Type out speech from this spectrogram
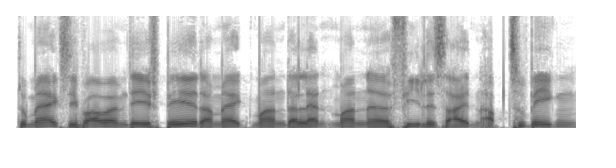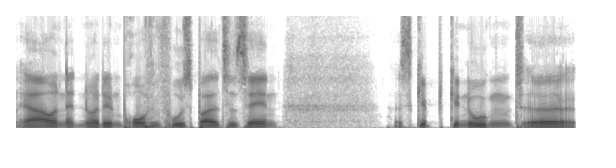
du merkst, ich war beim DFB, da merkt man, da lernt man äh, viele Seiten abzuwägen, ja, und nicht nur den Profifußball zu sehen. Es gibt genügend äh,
